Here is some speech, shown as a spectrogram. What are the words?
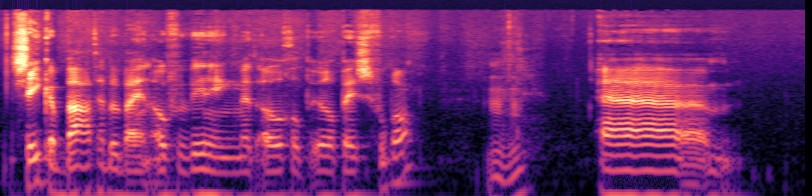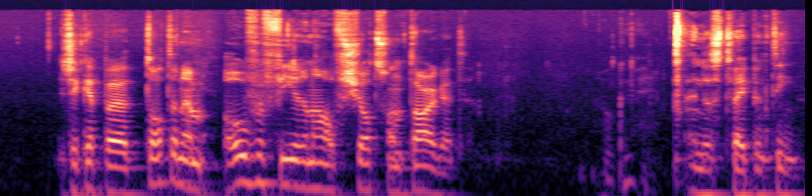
zeker baat hebben bij een overwinning met oog op Europese voetbal. Mhm. Ehm, dus ik heb eh, Tottenham over 4,5 shots on target. Oké. En dat is 2,10.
